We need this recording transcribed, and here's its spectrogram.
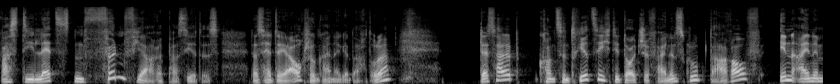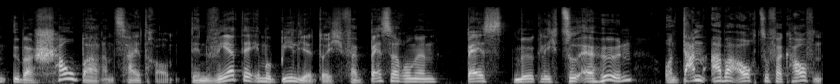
was die letzten fünf Jahre passiert ist, das hätte ja auch schon keiner gedacht, oder? Deshalb konzentriert sich die Deutsche Finance Group darauf, in einem überschaubaren Zeitraum den Wert der Immobilie durch Verbesserungen bestmöglich zu erhöhen und dann aber auch zu verkaufen.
